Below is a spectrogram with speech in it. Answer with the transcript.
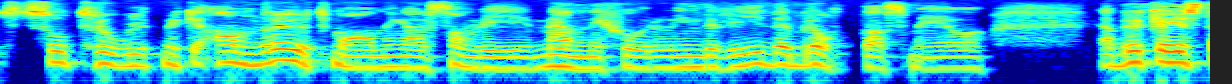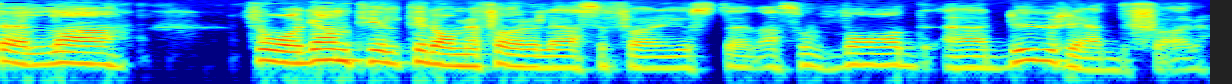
så otroligt mycket andra utmaningar som vi människor och individer brottas med. Och jag brukar ju ställa frågan till, till dem jag föreläser för just alltså vad är du rädd för?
